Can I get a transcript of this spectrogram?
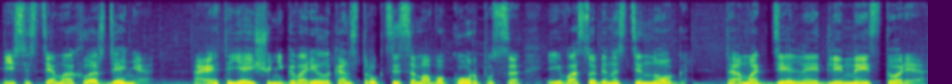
и система охлаждения. А это я еще не говорил о конструкции самого корпуса и в особенности ног. Там отдельная длинная история.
